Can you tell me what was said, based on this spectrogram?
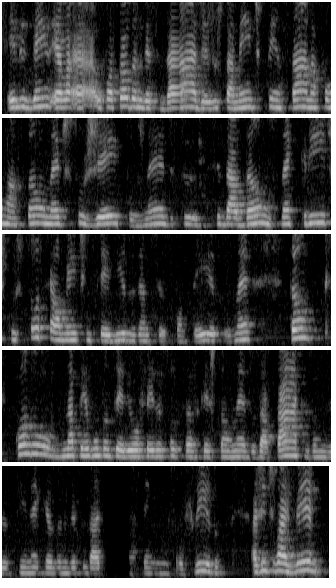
Ele vem, ela, o papel da universidade é justamente pensar na formação né, de sujeitos, né, de, cidadãos né, críticos, socialmente inseridos dentro de seus contextos. Né? Então, quando na pergunta anterior fez essa questão né, dos ataques, vamos dizer assim, né, que as universidades têm sofrido, a gente vai ver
